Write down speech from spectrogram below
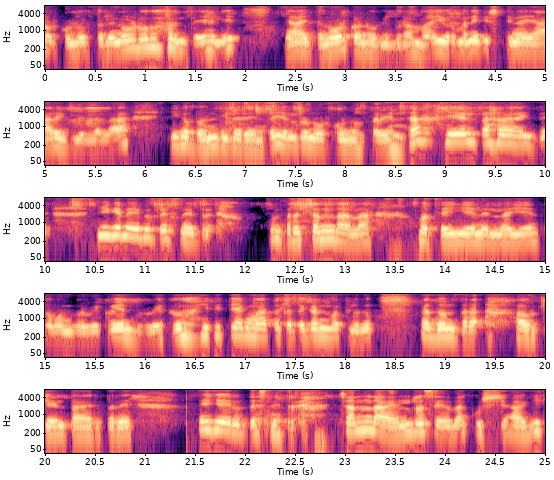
ನೋಡ್ಕೊಂಡು ಹೋಗ್ತಾರೆ, ನೋಡು ಅಂತ ಹೇಳಿ. ಆಯ್ತು, ನೋಡ್ಕೊಂಡು ಹೋಗ್ಲಿ ಬಿಡಮ್ಮ, ಇವ್ರ ಮನೆಗೆ ಇಷ್ಟ ದಿನ ಯಾರು ಇರ್ಲಿಲ್ಲಲ್ಲ, ಈಗ ಬಂದಿದ್ದಾರೆ ಅಂತ ಎಲ್ರು ನೋಡ್ಕೊಂಡು ಹೋಗ್ತಾರೆ ಅಂತ ಹೇಳ್ತಾ ಇದ್ದೆ. ಹೀಗೇನೆ ಇರುತ್ತೆ ಸ್ನೇಹಿತರೆ. ಒಂಥರ ಚಂದ ಅಲ್ಲ. ಮತ್ತೆ ಏನೆಲ್ಲ, ಏನ್ ತಗೊಂಡ್ ಬರ್ಬೇಕು, ಏನ್ ಬಿಡ್ಬೇಕು? ಈ ರೀತಿಯಾಗಿ ಮಾತುಕತೆ ಗಂಡ್ ಮಕ್ಳದು. ಅದೊಂಥರ ಅವ್ರು ಕೇಳ್ತಾ ಇರ್ತಾರೆ. ಹೀಗೆ ಇರುತ್ತೆ ಸ್ನೇಹಿತರೆ. ಚಂದ ಎಲ್ಲರೂ ಸೇರಿದಾಗ ಖುಷಿಯಾಗಿ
